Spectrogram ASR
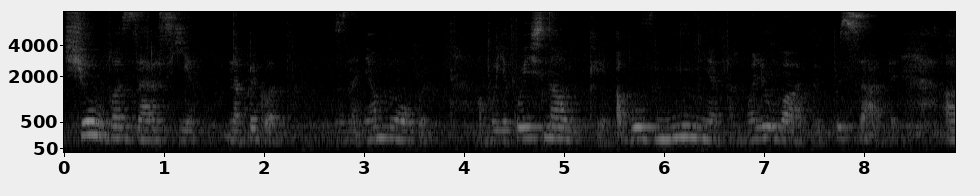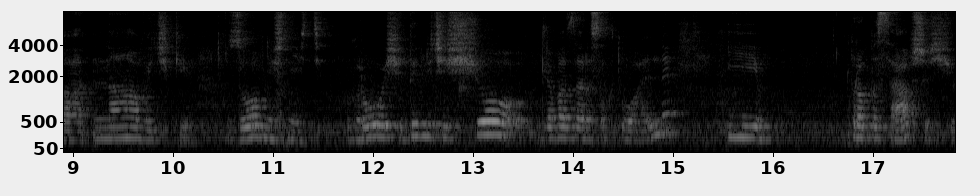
що у вас зараз є. Наприклад, знання мови, або якоїсь науки, або вміння там, малювати, писати, навички, зовнішність, гроші, дивлячись, що для вас зараз актуальне, і прописавши, що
